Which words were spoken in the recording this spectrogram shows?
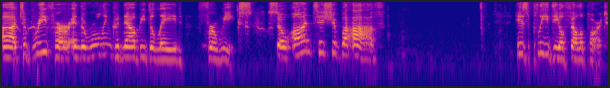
uh, to brief her, and the ruling could now be delayed for weeks. So on Tisha B'Av, his plea deal fell apart.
